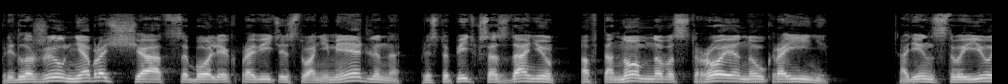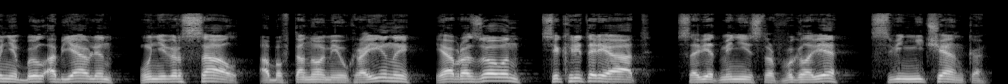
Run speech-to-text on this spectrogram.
предложил не обращаться более к правительству, а немедленно приступить к созданию автономного строя на Украине. 11 июня был объявлен универсал об автономии Украины и образован секретариат Совет министров во главе с Винниченко.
